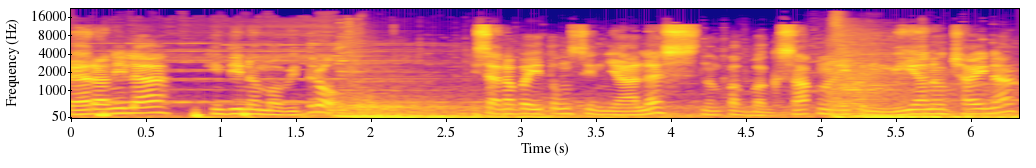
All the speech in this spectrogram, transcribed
Pera nila, hindi na ma-withdraw. Isa na ba itong sinyales ng pagbagsak ng ekonomiya ng China?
